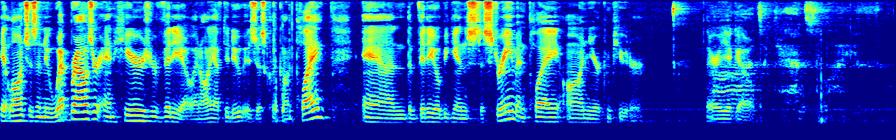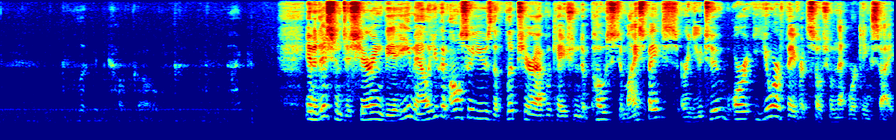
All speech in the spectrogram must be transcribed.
It launches a new web browser and here's your video. And all you have to do is just click on play and the video begins to stream and play on your computer. There you go. Ah, In addition to sharing via email, you can also use the FlipShare application to post to MySpace or YouTube or your favorite social networking site.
